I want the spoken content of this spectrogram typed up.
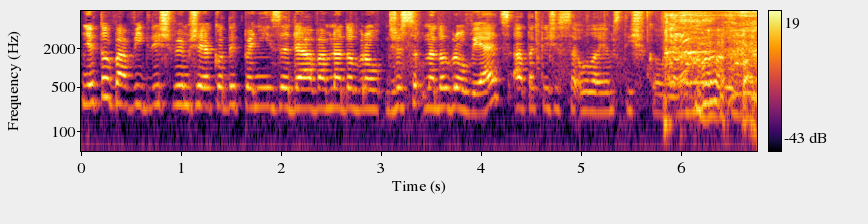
Mě to baví, když vím, že jako ty peníze dávám na dobrou, že se, na dobrou věc a taky, že se ulejem z té školy. tak,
